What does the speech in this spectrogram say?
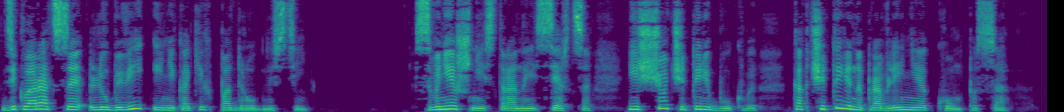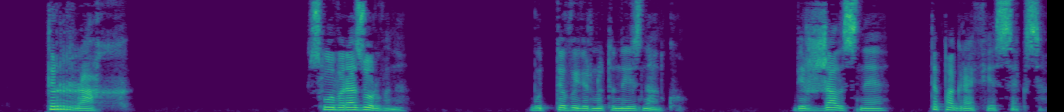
Декларация любви и никаких подробностей. С внешней стороны сердца еще четыре буквы, как четыре направления компаса. Трах. Слово разорвано, будто вывернуто наизнанку. Безжалостная топография секса.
